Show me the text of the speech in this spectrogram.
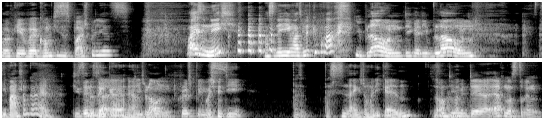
Okay, woher kommt dieses Beispiel jetzt? Weiß ich nicht. Hast du nicht irgendwas mitgebracht? Die blauen, Digga, die blauen. Die waren schon geil. Die sind, Die sind geil. geil, ja, die blauen, Crispies. Aber ich finde die, was, was sind eigentlich nochmal die gelben? Sind auch die mit der Erdnuss drin.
